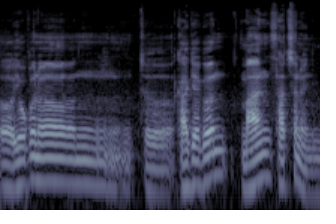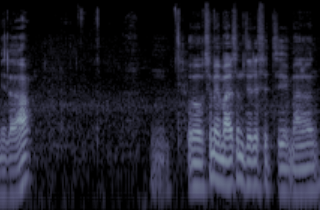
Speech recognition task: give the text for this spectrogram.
어, 요거는 저 가격은 14,000원입니다. 어, 처음에 말씀드렸었지만은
